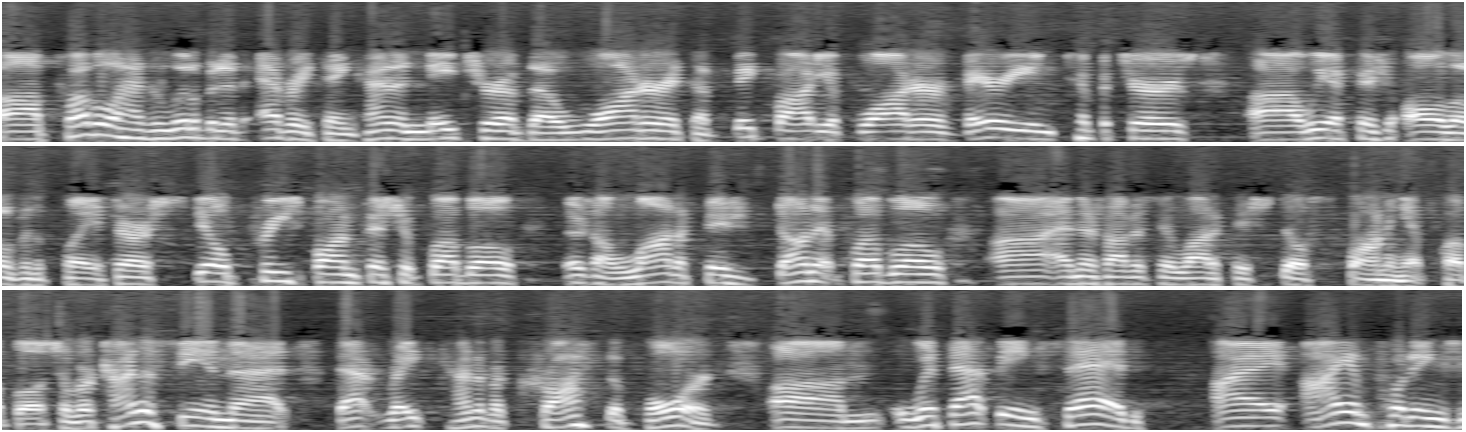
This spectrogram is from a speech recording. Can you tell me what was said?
Uh, Pueblo has a little bit of everything, kind of nature of the water. It's a big body of water, varying temperatures. Uh, we have fish all over the place. There are still pre-spawn fish at Pueblo. There's a lot of fish done at Pueblo, uh, and there's obviously a lot of fish still spawning at Pueblo. So we're kind of seeing that that rate kind of across the board. Um, with that being said, I, I am putting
